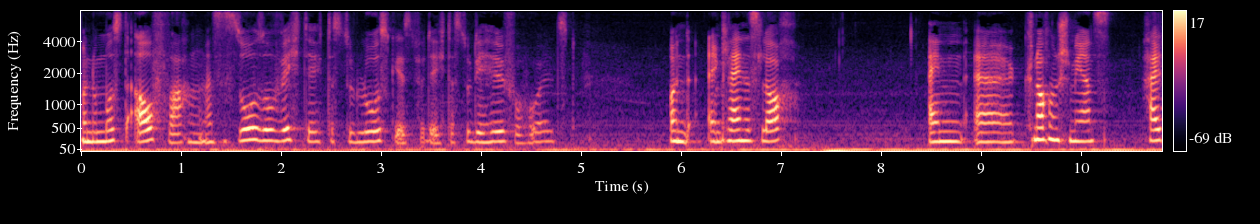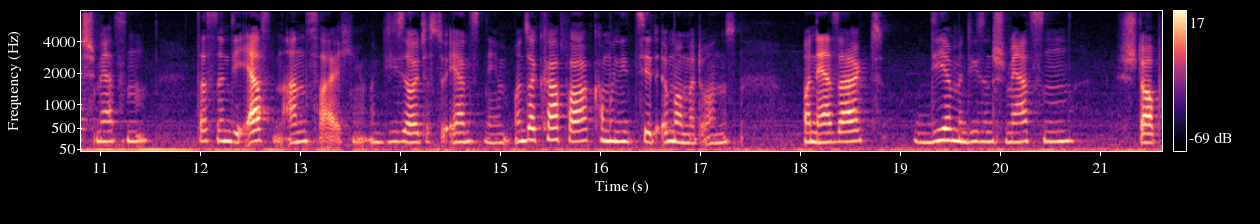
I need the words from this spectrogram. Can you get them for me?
Und du musst aufwachen. Es ist so, so wichtig, dass du losgehst für dich, dass du dir Hilfe holst. Und ein kleines Loch, ein äh, Knochenschmerz, Halsschmerzen, das sind die ersten Anzeichen und die solltest du ernst nehmen. Unser Körper kommuniziert immer mit uns. Und er sagt dir mit diesen Schmerzen, stopp,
